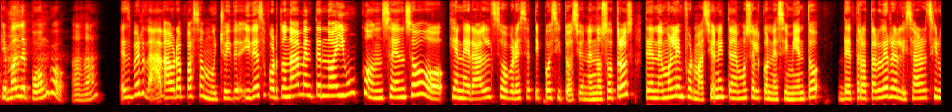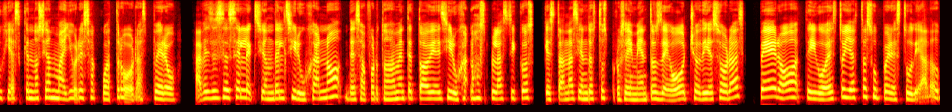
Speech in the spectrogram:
¿Qué más le pongo? Ajá. Es verdad, ahora pasa mucho y, de- y desafortunadamente no hay un consenso general sobre ese tipo de situaciones. Nosotros tenemos la información y tenemos el conocimiento de tratar de realizar cirugías que no sean mayores a cuatro horas, pero a veces es elección del cirujano. Desafortunadamente todavía hay cirujanos plásticos que están haciendo estos procedimientos de 8 o 10 horas, pero te digo, esto ya está súper estudiado.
